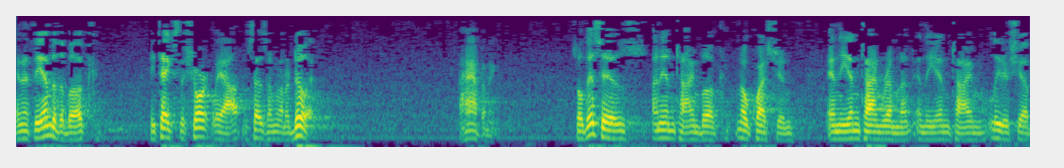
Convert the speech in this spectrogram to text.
and at the end of the book, he takes the shortly out and says, I'm going to do it. Happening. So this is an end time book, no question, and the end time remnant and the end time leadership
